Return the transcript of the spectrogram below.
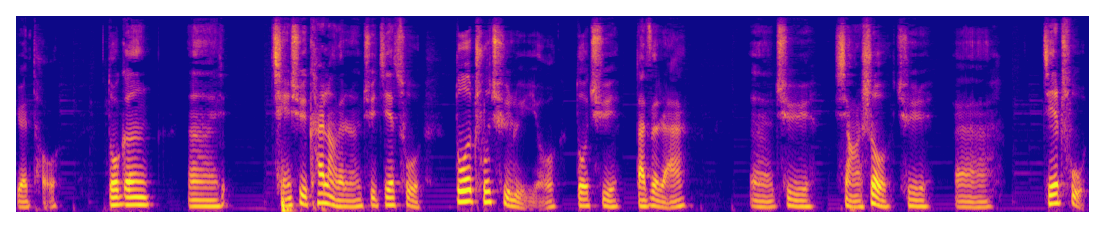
源头，多跟嗯情绪开朗的人去接触，多出去旅游，多去大自然，嗯，去享受，去呃接触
